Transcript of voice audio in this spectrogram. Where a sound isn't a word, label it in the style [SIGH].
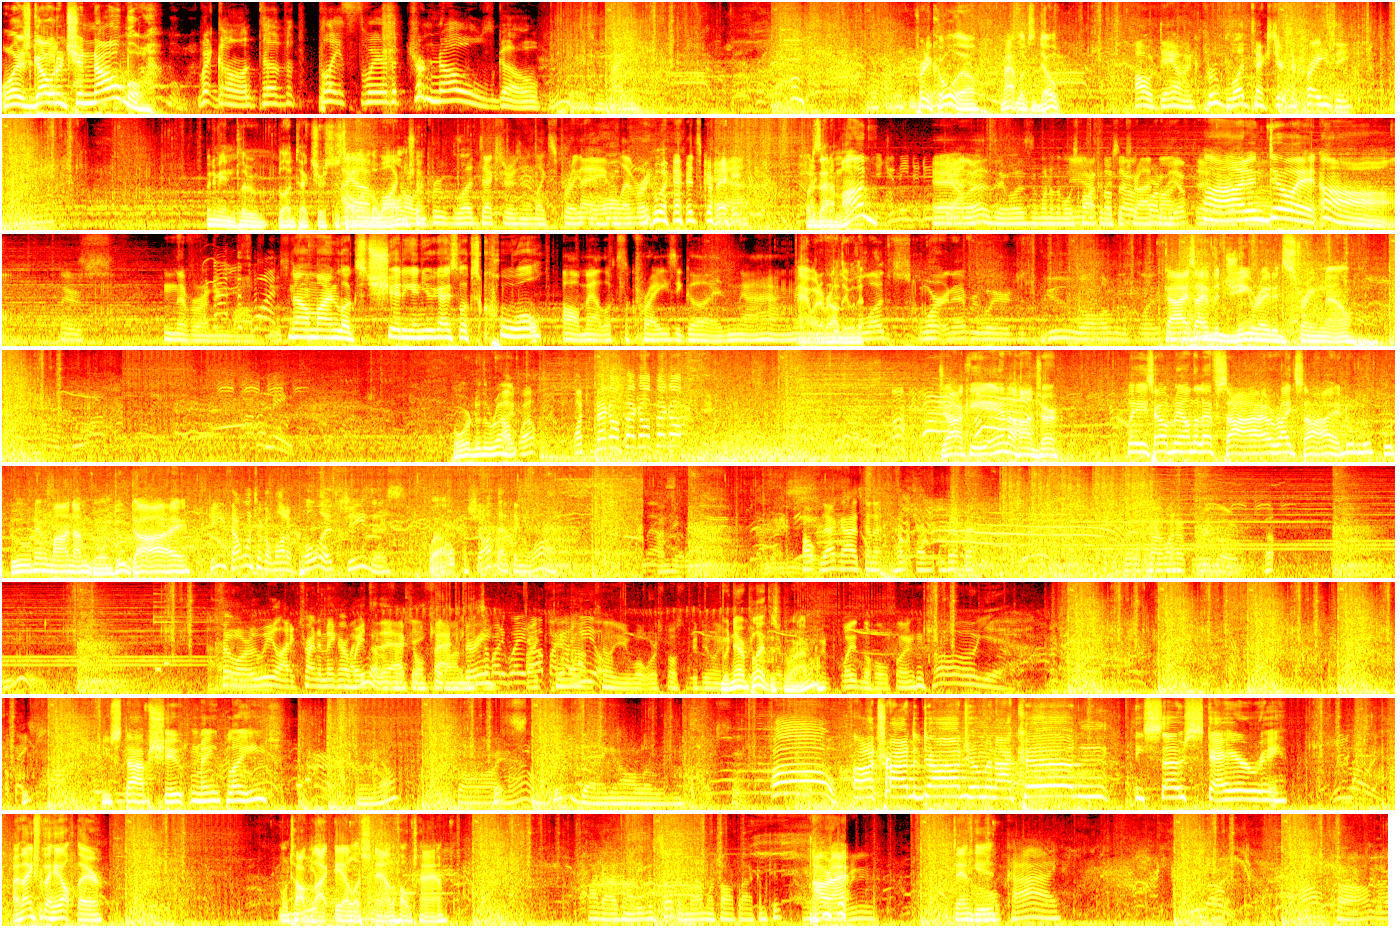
Let's go to Chernobyl. We're going to the place where the Chernobyls go. Pretty cool though. Map looks dope. Oh damn! Improved blood textures are crazy. What do you mean blue blood textures just I all over the a mod wall and called shit? improved blood textures, and it like sprays Same. the wall everywhere. [LAUGHS] it's great. Yeah. What is that, a mod? Yeah, it was. It was one of the most Yeah, popular thought that was subscribe part mods. the. Oh, I didn't do it. Oh. There's never-ending mods. Now mine looks shitty and you guys looks cool. Oh man, it looks crazy good. Nah. Eh, whatever, I'll deal with it. Blood squirting everywhere, just goo all over the place. Guys, I have the G-rated stream now. Forward to the right. Oh well. Watch. Back off! Back off! Back off! Jockey and a hunter. Please help me on the left side, right side. Doo -doo -doo -doo. Never mind, I'm going to die. Jeez, that one took a lot of bullets. Jesus. Well, I shot that thing a lot. Oh, that guy's gonna help. And, and, and, Best time I have to reload. So are we like trying to make our I way to the actual birthday kit factory? Somebody wait I up, I gotta cannot heal. tell you what we're supposed to be doing. We've never played this before, I don't know. actually Played the whole thing. Oh yeah. You stop shooting me, please? well, That's all I quit know. zigzagging all over. Oh! I tried to dodge him and I couldn't. He's so scary. Hey, thanks for the help there. I'm gonna talk like Ellis now the whole time. My guy's not even southern, but I'm gonna talk like him too. All We right, [LAUGHS] need- sounds good. Okay. I'll call, all right.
